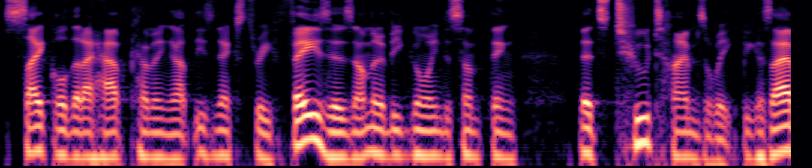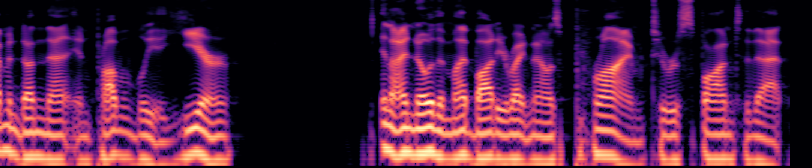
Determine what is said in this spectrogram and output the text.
cycle that I have coming up, these next three phases, I'm going to be going to something that's two times a week because I haven't done that in probably a year. And I know that my body right now is primed to respond to that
